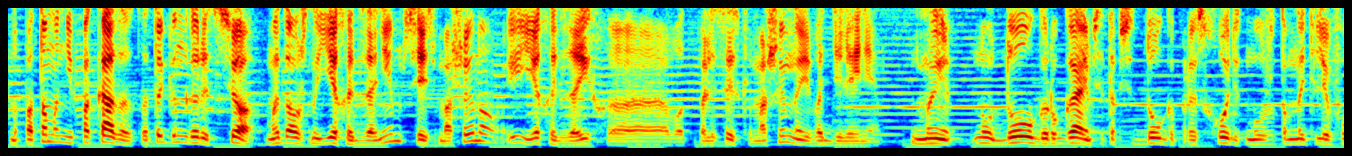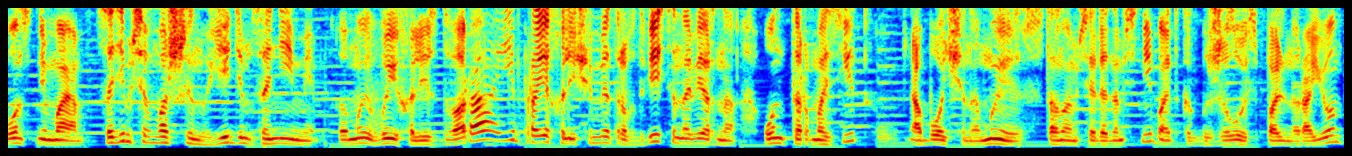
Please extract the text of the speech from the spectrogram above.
Но потом он не показывает. В итоге он говорит, все, мы должны ехать за ним, сесть в машину и ехать за их э, вот полицейской машиной в отделение. Мы, ну, долго ругаемся, это все долго происходит, мы уже там на телефон снимаем. Садимся в машину, едем за ними. Мы выехали из двора и проехали еще метров 200, наверное. Он тормозит, обочина, мы становимся рядом с ним, а это как бы жилой спальный район.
